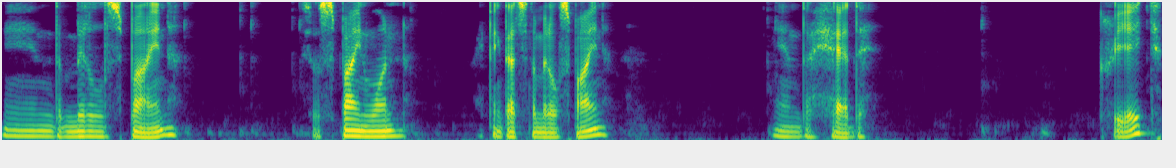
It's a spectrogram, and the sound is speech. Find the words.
and the middle spine. So spine one, I think that's the middle spine. And the head. Create.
